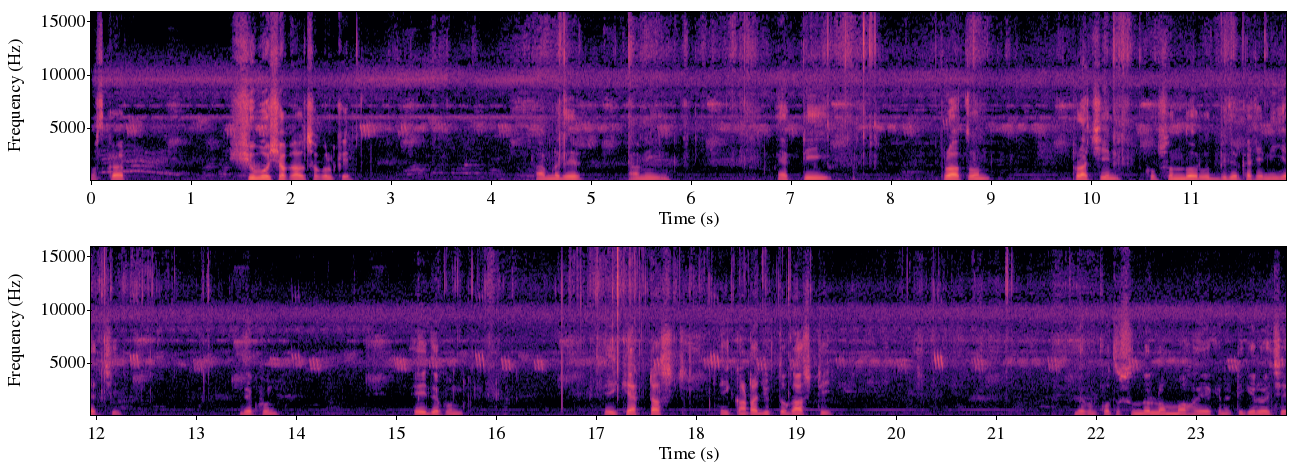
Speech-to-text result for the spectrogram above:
নমস্কার। শুভ সকাল সকলকে। আপনাদের আমি একটি পুরাতন, প্রাচীন, খুব সুন্দর উদ্ভিদের কাছে নিয়ে যাচ্ছি। দেখুন, এই দেখুন, এই ক্যাকটাস এই কাঁটাযুক্ত গাছটি। দেখুন, কত সুন্দর লম্বা হয়ে এখানে টিকে রয়েছে।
